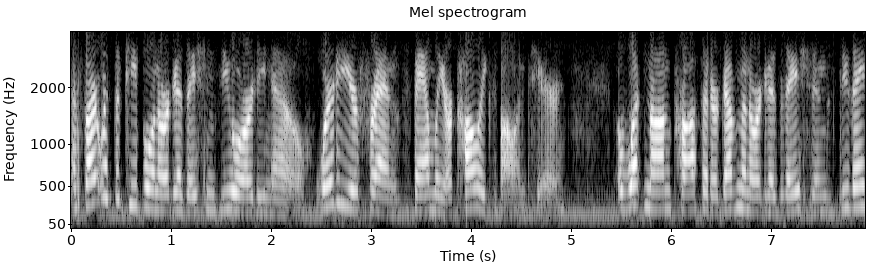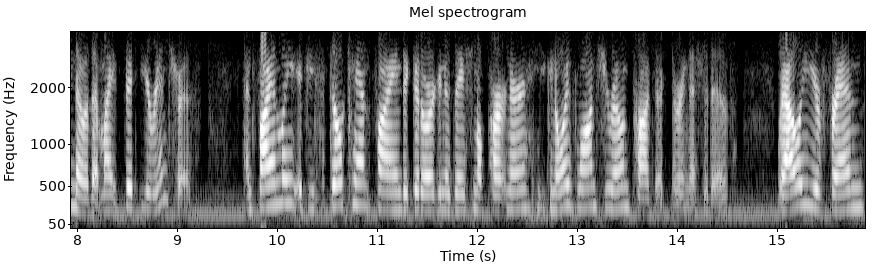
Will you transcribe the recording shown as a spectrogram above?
Now start with the people and organizations you already know. Where do your friends, family, or colleagues volunteer? What nonprofit or government organizations do they know that might fit your interests? And finally, if you still can't find a good organizational partner, you can always launch your own project or initiative. Rally your friends,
